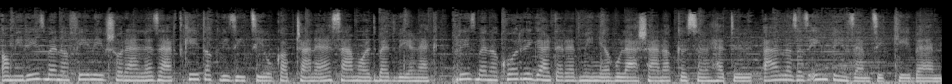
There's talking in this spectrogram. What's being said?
ami részben a fél év során lezárt két akvizíció kapcsán elszámolt bedvélnek, részben a korrigált eredmény javulásának köszönhető, áll az az én pénzem cikkében.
